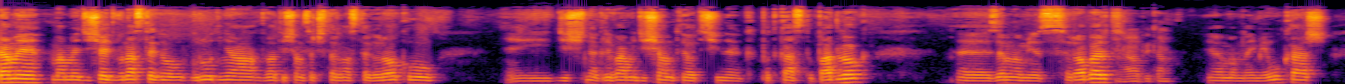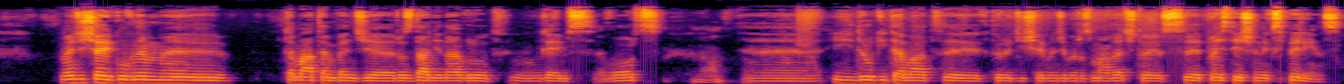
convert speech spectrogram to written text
witamy. Mamy dzisiaj 12 grudnia 2014 roku. Dziś nagrywamy dziesiąty odcinek podcastu Padlock. E, Ze mną jest Robert. No, witam. Ja mam na imię Łukasz. No i dzisiaj głównym y, tematem będzie rozdanie nagród Games Awards. No. Y, I drugi temat, który dzisiaj będziemy rozmawiać, to jest PlayStation Experience.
